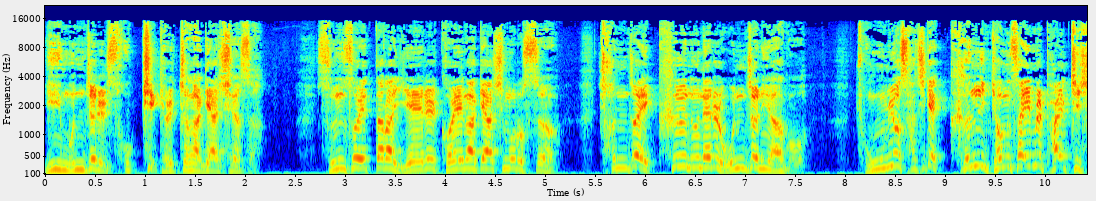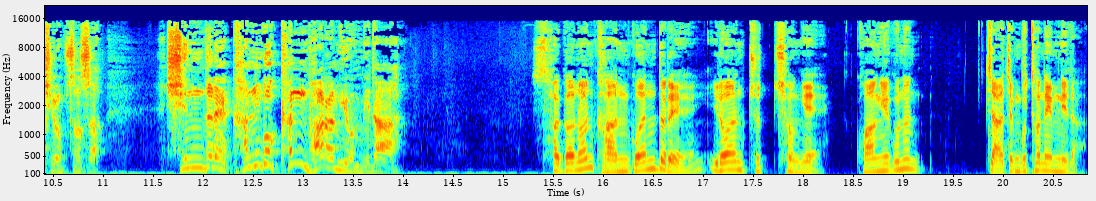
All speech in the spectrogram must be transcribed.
이 문제를 속히 결정하게 하시어서 순서에 따라 예를 거행하게 하심으로써 천자의 큰 은혜를 온전히 하고 종묘사직의 큰 경사임을 밝히시옵소서 신들의 간곡한 바람이옵니다. 사관원 간관들의 이러한 주청에 광해군은 짜증부터 냅니다.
